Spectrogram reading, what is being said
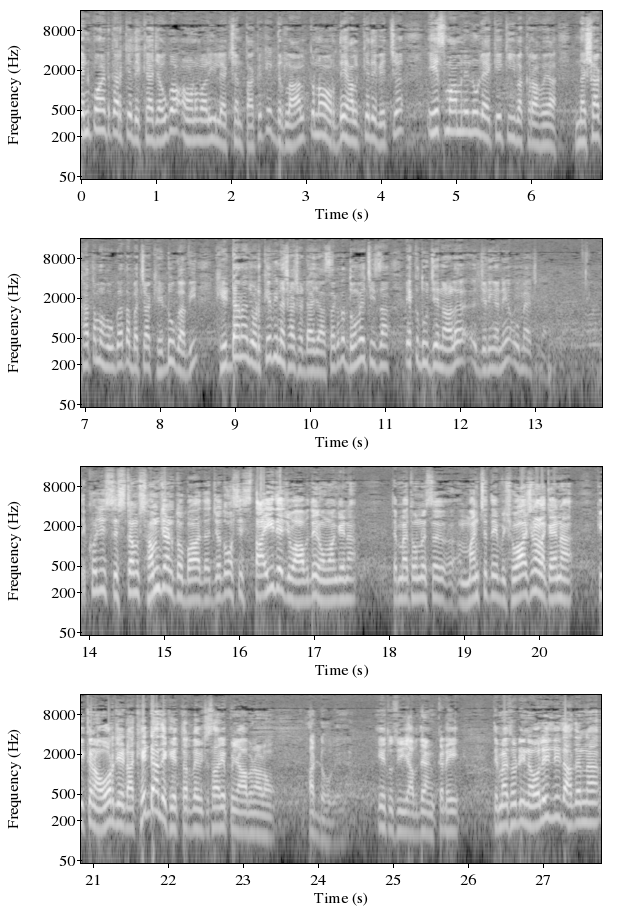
ਪਿਨ ਪੁਆਇੰਟ ਕਰਕੇ ਦੇਖਿਆ ਜਾਊਗਾ ਆਉਣ ਵਾਲੀ ਇਲੈਕਸ਼ਨ ਤੱਕ ਕਿ ਗਰਲਾਲ ਘਨੌਰ ਦੇ ਹਲਕੇ ਦੇ ਵਿੱਚ ਇਸ ਮਾਮਲੇ ਨੂੰ ਲੈ ਕੇ ਕੀ ਵੱਖਰਾ ਹੋਇਆ। ਨਸ਼ਾ ਖਤਮ ਹੋਊਗਾ ਤਾਂ ਬੱਚਾ ਖੇਡੂਗਾ ਵੀ। ਖੇਡਾਂ ਨਾਲ ਜੁੜ ਕੇ ਵੀ ਨਸ਼ਾ ਛੱਡਿਆ ਜਾ ਸਕਦਾ। ਦੋਵੇਂ ਚੀਜ਼ਾਂ ਇੱਕ ਦੂਜੇ ਨਾਲ ਜਿਹੜੀਆਂ ਨੇ ਉਹ ਮੈਚ ਕਰ ਦੇਖੋ ਜੀ ਸਿਸਟਮ ਸਮਝਣ ਤੋਂ ਬਾਅਦ ਜਦੋਂ ਅਸੀਂ 27 ਦੇ ਜਵਾਬ ਦੇ ਹੋਵਾਂਗੇ ਨਾ, ਤੇ ਮੈਂ ਤੁਹਾਨੂੰ ਇਸ ਮੰਚ ਤੇ ਵਿਸ਼ਵਾਸ ਨਾਲ ਕਹਿਣਾ ਕਿ ਘਨੌਰ ਜਿਹੜਾ ਖੇਡਾਂ ਦੇ ਖੇਤਰ ਦੇ ਵਿੱਚ ਸਾਰੇ ਪੰਜਾਬ ਨਾਲੋਂ ਅੱਡ ਹੋਵੇਗਾ ਇਹ ਤੁਸੀਂ ਆਪਦੇ ਅੰਕੜੇ, ਤੇ ਮੈਂ ਤੁਹਾਡੀ ਨੌਲੇਜ ਲਈ ਦੱਸ ਦਿੰਨਾ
